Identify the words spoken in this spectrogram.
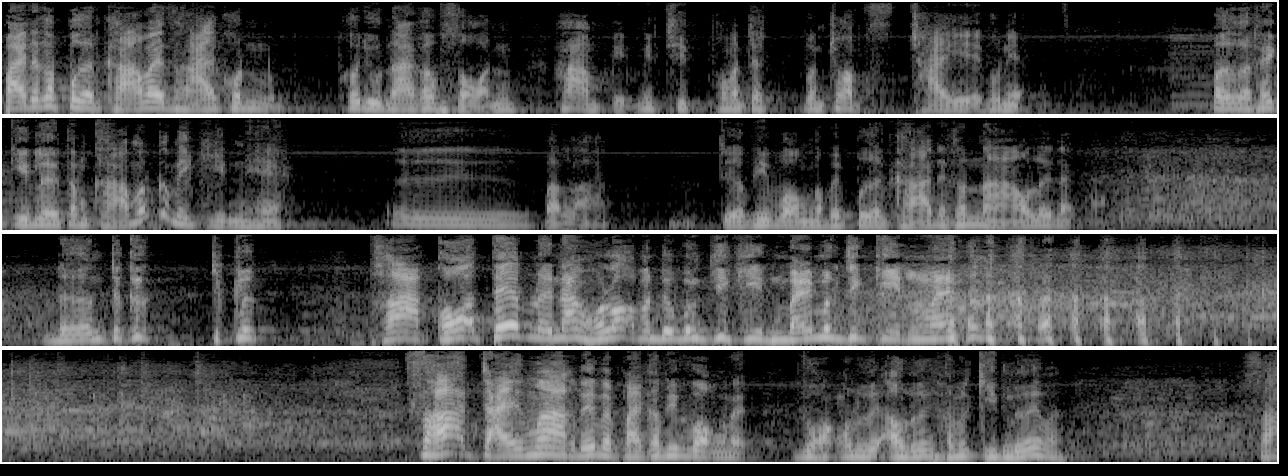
ไปแล้วก็เปิดขาไว้หายคนเขาอยู่นานเขาสอน ห้ามปิดมิดชิดเพราะมันจะมันชอบชัยไอ้พวกเนี้ยเปิดให้กินเลยตำขามันก็ไม่กินแฮะเออประหลาด เจอพี่วองก็ไปเปิดขาเนี่ยเขาหนาวเลยนะเดินจึกลึกจึกลึกท่าเกาะเต็มเลยนั่งหัวเราะมันดูมึงจะกินไหมมึงจะกินไหม สะใจมากเลยไปไปกับพี่วองเนี่ยวองเอาเลยเอาเลยทำมันกินเลยว่ะสะ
